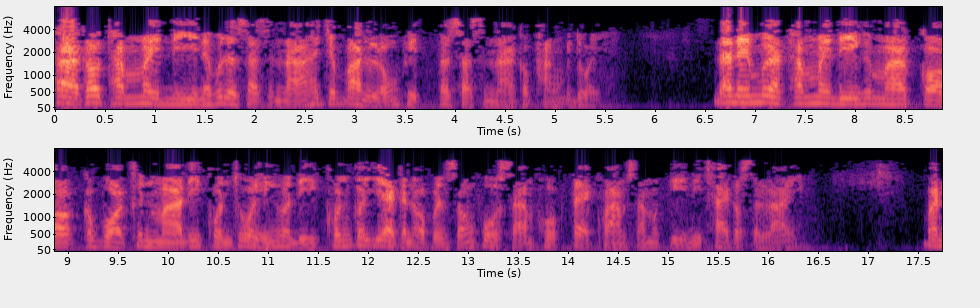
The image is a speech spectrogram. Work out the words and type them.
ถ้าเขาทำไม่ดีในพุทธศาสนาให้เจ้าบ้านหลงผิดพระศาสนาก็พังไปด้วยและในเมื่อทำไม่ดีขึ้นมาก่อกระบอดขึ้นมาที่คนช่วยเห็นว่าดี คนก็แยกกันออกเป็นสองพวกสามพวกแตกความสามัคคีนี่ใช่ก็สลาย บรร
